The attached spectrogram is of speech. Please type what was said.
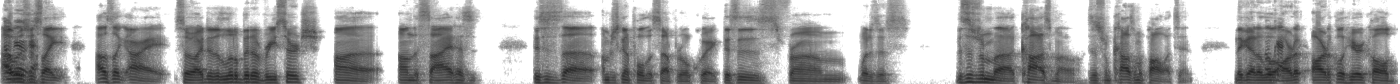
I was okay. just like I was like, all right. So I did a little bit of research uh on the side. Has this is uh I'm just gonna pull this up real quick. This is from what is this? This is from uh, Cosmo. This is from Cosmopolitan. They got a little okay. art- article here called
